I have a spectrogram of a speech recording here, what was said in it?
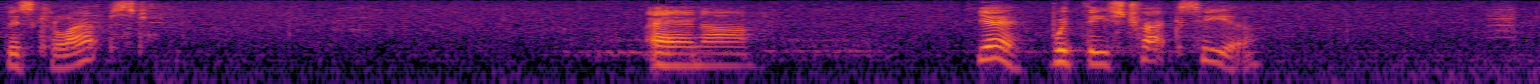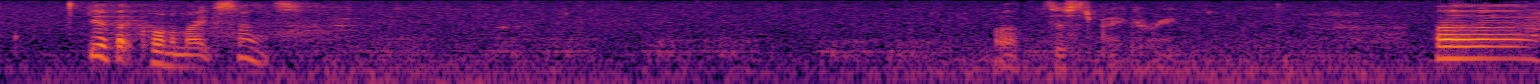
this collapsed. And uh, yeah, with these tracks here, yeah, that kind of makes sense. Oh, just a peccary. Uh,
